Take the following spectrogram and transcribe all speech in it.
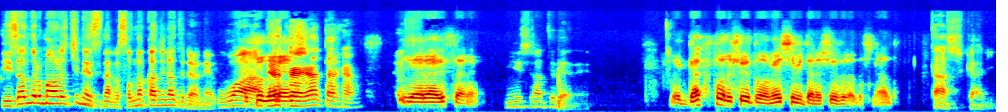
リサンドロ・マルチネスなんかそんな感じになってたよね。うわーったやられてたね。見失ってたよね。でガクポのシュートもメッシみたいなシュートだったしな、確かに。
